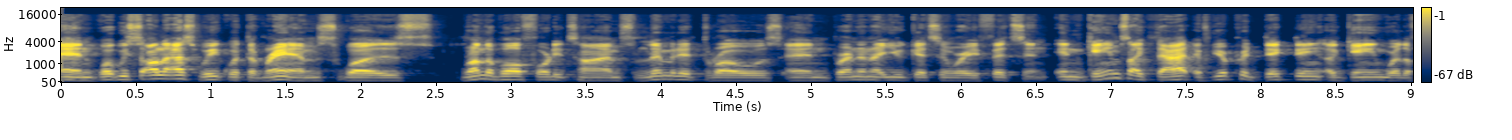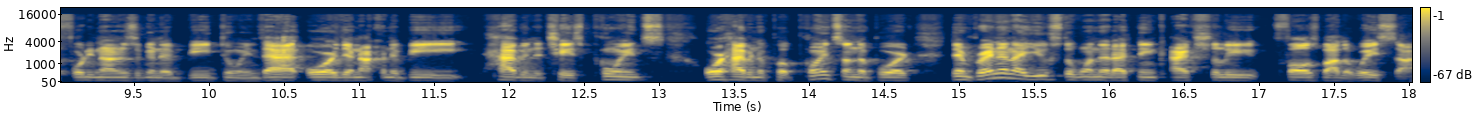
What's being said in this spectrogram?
And what we saw last week with the Rams was run the ball 40 times, limited throws, and Brandon Aiyuk gets in where he fits in. In games like that, if you're predicting a game where the 49ers are going to be doing that, or they're not going to be having to chase points or having to put points on the board, then Brandon Aiyuk's the one that I think actually falls by the wayside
